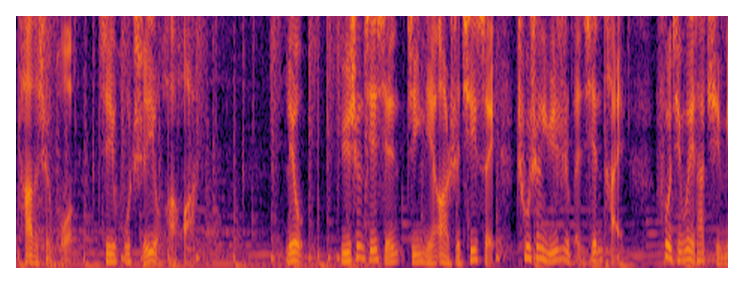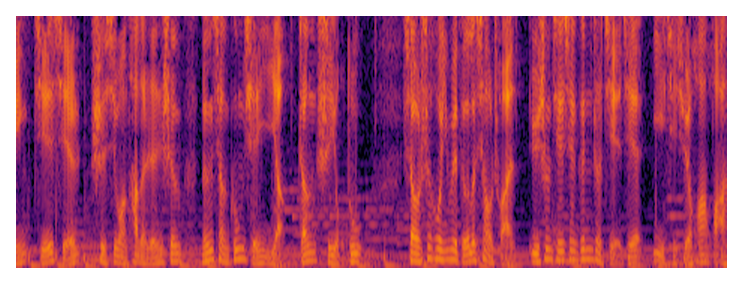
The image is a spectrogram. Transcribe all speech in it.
他的生活几乎只有花滑。六，羽生结弦今年二十七岁，出生于日本仙台。父亲为他取名结弦，是希望他的人生能像弓弦一样张弛有度。小时候因为得了哮喘，羽生结弦跟着姐姐一起学花滑。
